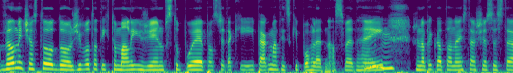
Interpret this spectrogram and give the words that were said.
veľmi často do života týchto malých žien vstupuje proste taký pragmatický pohľad na svet, hej. Mhm. Mm-hmm. Že napríklad tá najstaršia sestra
